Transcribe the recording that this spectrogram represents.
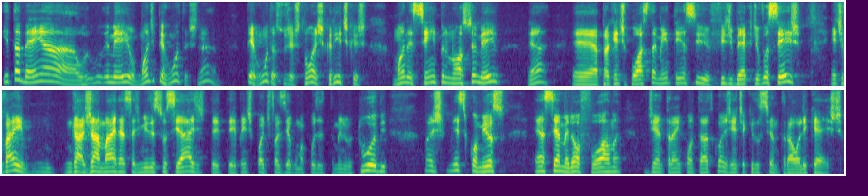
E também a, o, e-mail. Mande perguntas, né? Perguntas, sugestões, críticas. Mandem sempre no nosso e-mail, né? É, para que a gente possa também ter esse feedback de vocês. A gente vai engajar mais nessas mídias sociais, de, de repente pode fazer alguma coisa também no YouTube, mas nesse começo, essa é a melhor forma de entrar em contato com a gente aqui do Central Alicast.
